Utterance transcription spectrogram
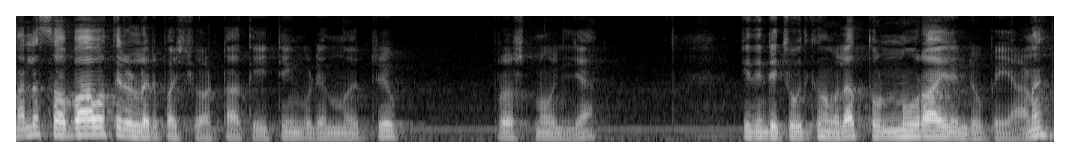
നല്ല സ്വഭാവത്തിലുള്ളൊരു പശു കേട്ടോ തീറ്റയും കൂടി ഒന്നും ഒരു പ്രശ്നവുമില്ല. ഇതിന്റെ ചോദിക്കുന്ന വില തൊണ്ണൂറായിരം രൂപയാണ്.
